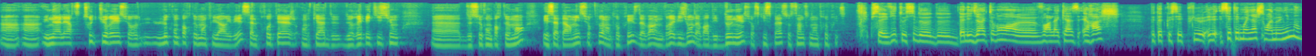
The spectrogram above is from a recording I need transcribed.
un- un- une alerte structurée sur le comportement qui lui est arrivé. Ça le protège en cas de, de répétition euh, de ce comportement et ça permet surtout à l'entreprise d'avoir une vraie vision, d'avoir des données sur ce qui se passe au sein de son entreprise. Puis ça évite aussi d'aller directement euh, voir la case RH. Peut-être que c'est plus. Ces témoignages sont anonymes?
